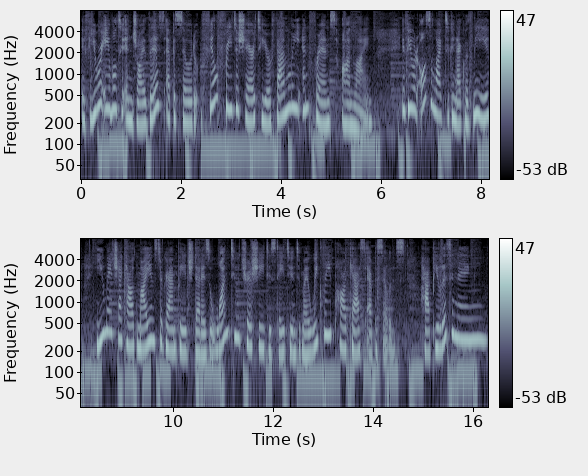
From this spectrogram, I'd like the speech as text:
If you were able to enjoy this episode, feel free to share to your family and friends online. If you would also like to connect with me, you may check out my Instagram page that is 12trishy to stay tuned to my weekly podcast episodes. Happy listening!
